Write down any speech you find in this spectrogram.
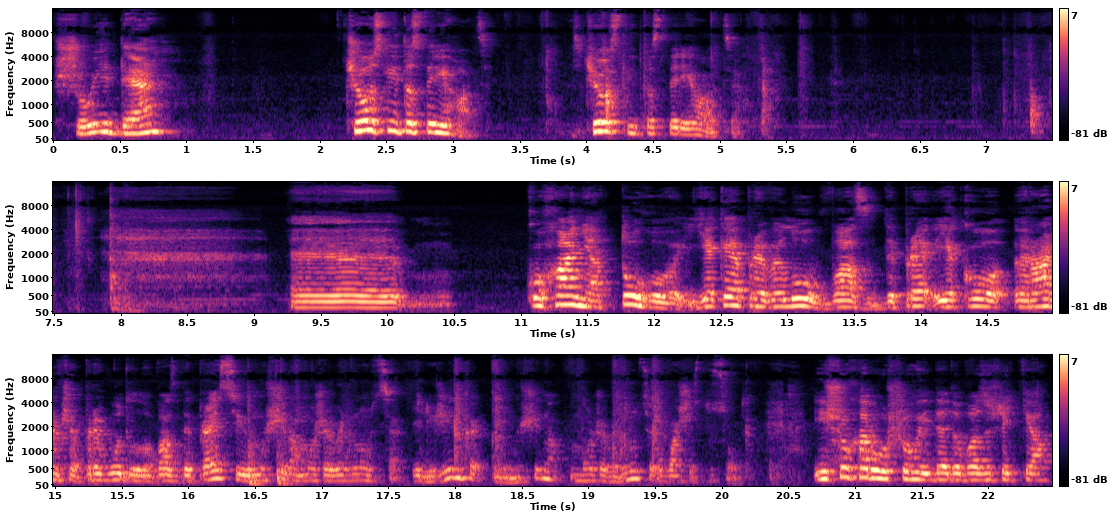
Що йде? Чого слід остерігатися? З чого слід остерігатися? Е, кохання того, яке привело вас в депре... яко раніше приводило вас в депресію, мужчина може вернутися, і жінка, і мужчина може вернутися у ваші стосунки. І що хорошого йде до вас життя?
